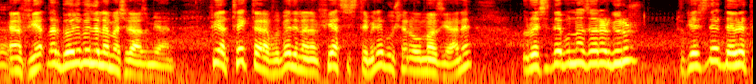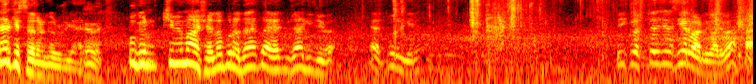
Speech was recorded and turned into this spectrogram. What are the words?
evet. Yani fiyatlar böyle belirlenmesi lazım yani. Fiyat tek taraflı belirlenen fiyat sistemiyle bu işler olmaz yani. Üretici de bundan zarar görür. Tüketici de devlet herkes zarar görür yani. Evet. Bugün kimi maşallah burada gayet güzel gidiyor. Evet buyurun gelin. Bir göstereceğiniz yer vardı galiba. Ha.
